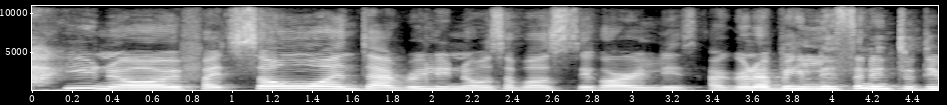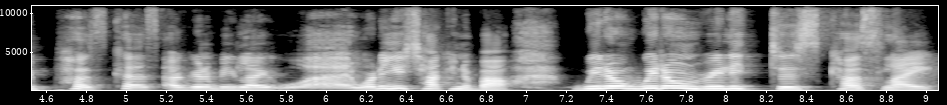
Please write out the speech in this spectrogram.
you know, if it's someone that really knows about cigar lis- are gonna be listening to the podcast, are gonna be like, "What? What are you talking about?" We don't we don't really discuss like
